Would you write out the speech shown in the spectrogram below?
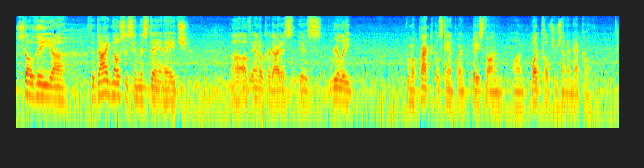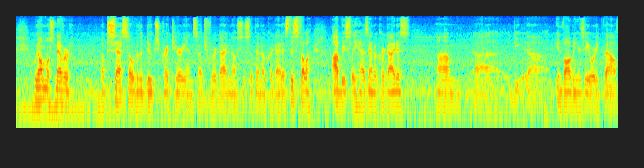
So, the, uh, the diagnosis in this day and age uh, of endocarditis is really, from a practical standpoint, based on, on blood cultures and an echo we almost never obsess over the Duke's criteria and such for a diagnosis of endocarditis. This fellow obviously has endocarditis um, uh, uh, involving his aortic valve,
